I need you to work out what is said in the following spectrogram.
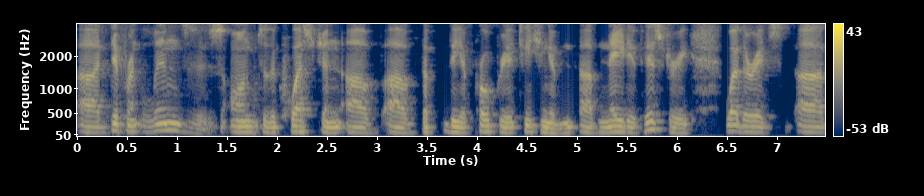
uh, different lenses onto the question of, of the, the appropriate teaching of, of native history, whether it's uh,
